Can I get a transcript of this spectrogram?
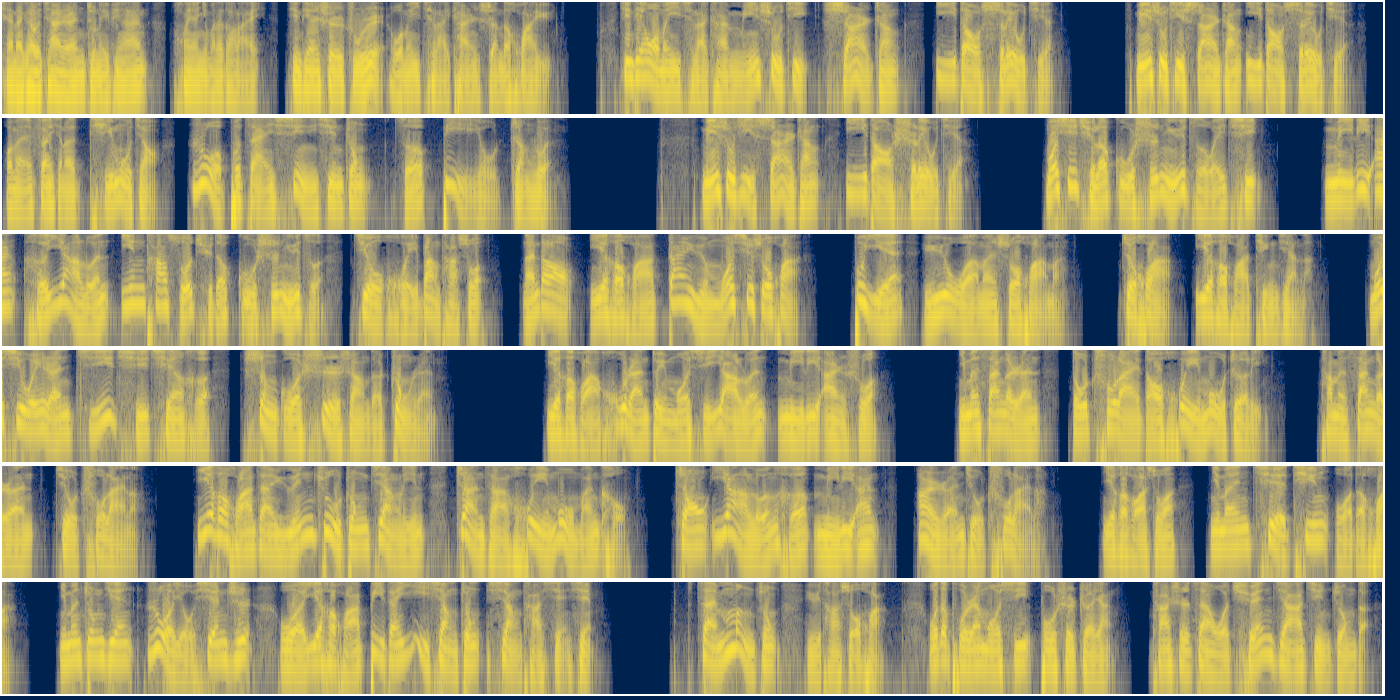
亲爱的各位家人，祝你平安，欢迎你们的到来。今天是主日，我们一起来看神的话语。今天我们一起来看《民数记》十二章一到十六节。《民数记》十二章一到十六节，我们分享的题目叫“若不在信心中，则必有争论”。《民数记》十二章一到十六节，摩西娶了古时女子为妻。米利安和亚伦因他所娶的古时女子，就毁谤他说：“难道耶和华单与摩西说话，不也与我们说话吗？”这话耶和华听见了。摩西为人极其谦和，胜过世上的众人。耶和华忽然对摩西、亚伦、米利安说：“你们三个人都出来到会幕这里。”他们三个人就出来了。耶和华在云柱中降临，站在会幕门口，招亚伦和米利安二人就出来了。耶和华说：“你们且听我的话，你们中间若有先知，我耶和华必在异象中向他显现，在梦中与他说话。我的仆人摩西不是这样，他是在我全家境中的，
